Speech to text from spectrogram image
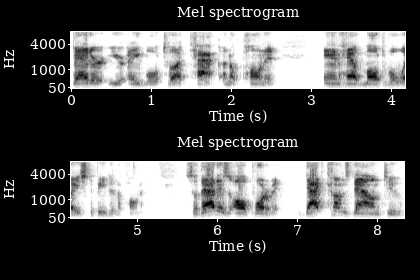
better you're able to attack an opponent and have multiple ways to beat an opponent. So that is all part of it. That comes down to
